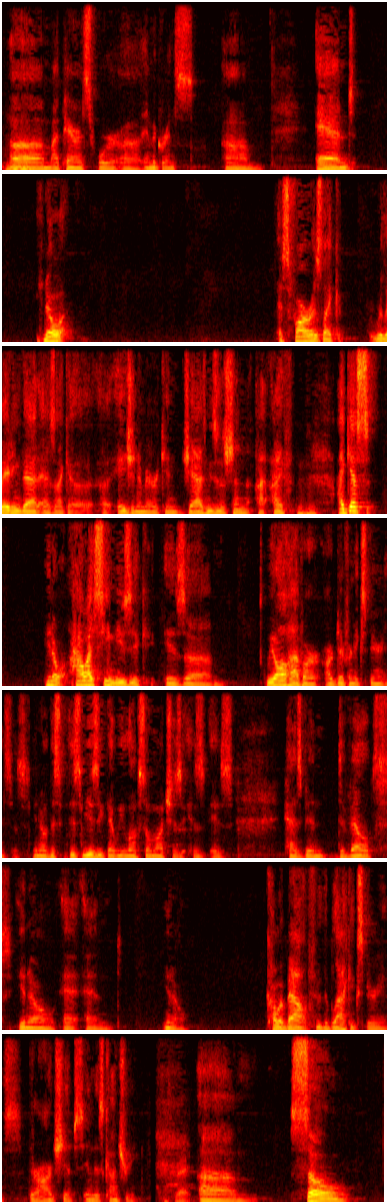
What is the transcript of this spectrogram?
Mhm. Uh, my parents were uh, immigrants, um, and you know, as far as like relating that as like a, a Asian American jazz musician, I, I, Mhm. I guess, you know, how I see music is, um, we all have our, our different experiences. You know, this this music that we love so much is is, is has been developed, you know, and, and you know, come about through the black experience, their hardships in this country. Right. Um, so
